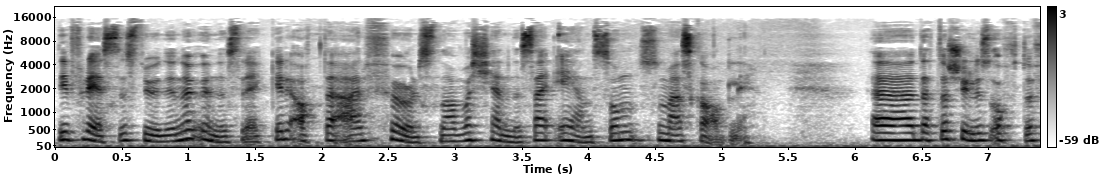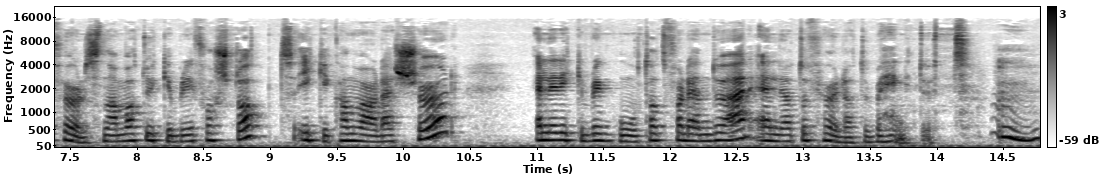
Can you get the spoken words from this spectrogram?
De fleste studiene understreker at det er følelsen av å kjenne seg ensom som er skadelig. Eh, Dette skyldes ofte følelsen av at du ikke blir forstått, ikke kan være deg sjøl, eller ikke blir godtatt for den du er, eller at du føler at du blir hengt ut. Mm.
